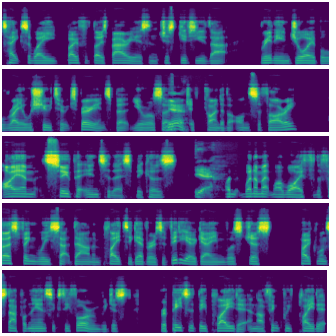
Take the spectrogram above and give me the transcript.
takes away both of those barriers and just gives you that really enjoyable rail shooter experience. But you're also yeah. just kind of on safari. I am super into this because yeah, when when I met my wife, the first thing we sat down and played together as a video game was just Pokemon Snap on the N64, and we just repeatedly played it. And I think we've played it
